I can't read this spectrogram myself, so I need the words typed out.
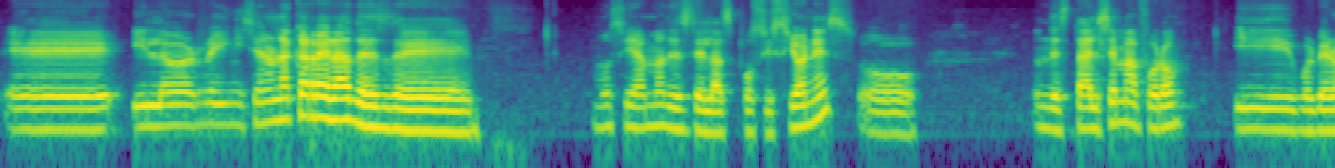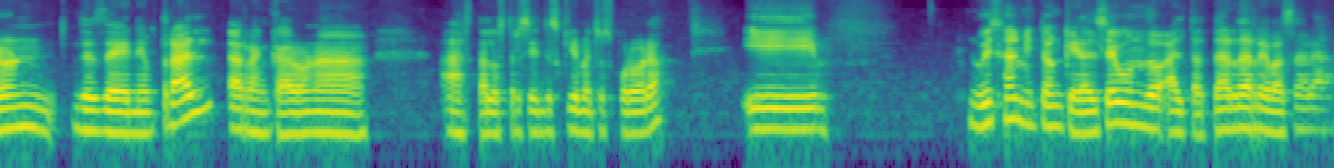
Eh, y lo reiniciaron la carrera desde. ¿Cómo se llama? Desde las posiciones o donde está el semáforo y volvieron desde neutral, arrancaron a, hasta los 300 kilómetros por hora. Y Luis Hamilton, que era el segundo, al tratar de rebasar a,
